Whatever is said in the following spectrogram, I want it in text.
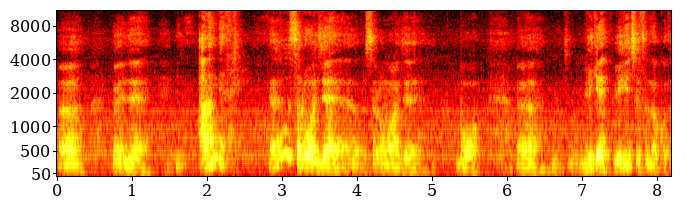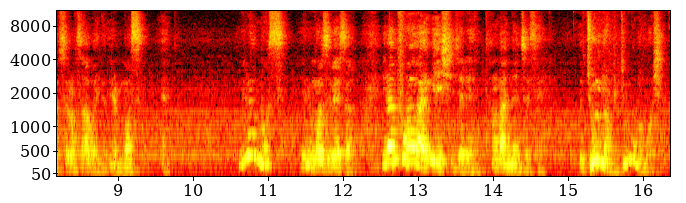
어그 이제 아낙네들이 어, 서로 이제 서로 뭐 이제 뭐 어, 위계 위계 질서 놓고도 서로 싸우고 있는 이런 모습. 예. 이런 모습, 이런 모습에서 이런 풍화관계 시절에 탁 맞는 저세 중령, 중령을 모신다.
